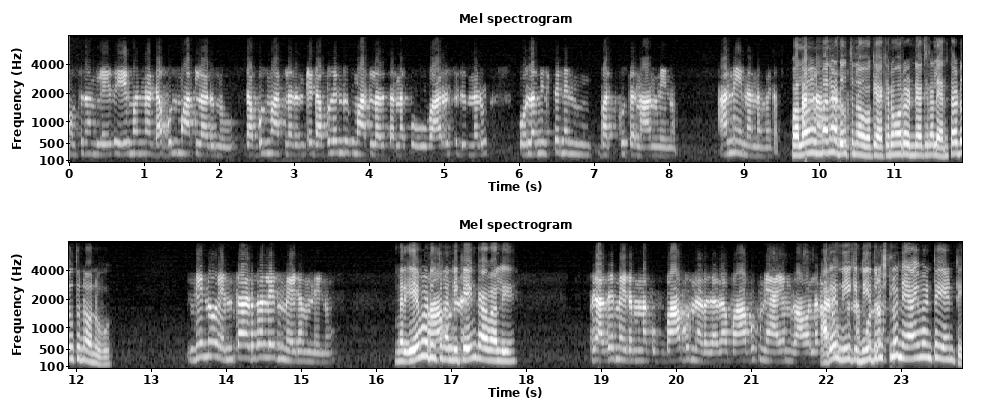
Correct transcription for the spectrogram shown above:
అవసరం లేదు. ఏమన్నా డబ్బులు మాట్లాడు నువ్వు. డబ్బులు మాట్లాడంటే డబ్బులు ఎందుకు మాట్లాడతాను నాకు వారసుడు ఉన్నాడు. పొలం ఇస్తే నేను బతుకుతాను నేను. అని నేను అన్నా మేడం. పొలం ఇమ్మని అడుగుతున్నావు. ఒక ఎకరమో రెండు ఎకరాలు ఎంత అడుగుతున్నావు నువ్వు? నేను ఎంత అడగలేదు మేడం నేను. మరి ఏం అడుగుతున్నావు? నీకేం కావాలి? అదే మేడం నాకు బాబు ఉన్నాడు కదా బాబుకు న్యాయం కావాలని అరే నీకు నీ అడుగుతున్నా. దృష్టిలో న్యాయం అంటే ఏంటి?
